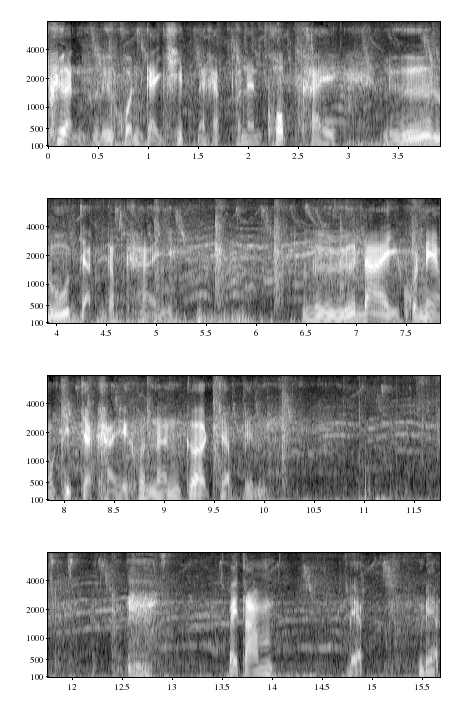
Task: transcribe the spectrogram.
เพื่อนหรือคนใกล้ชิดนะครับ เพราะนั้นคบใครหรือรู้จักกับใคร หรือได้คนแนวคิดจากใครคนนั้นก็จะเป็น ไปตามแบบแบบ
